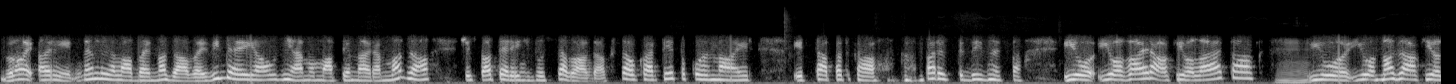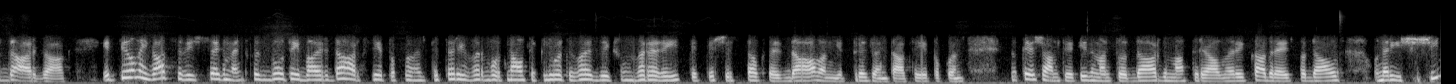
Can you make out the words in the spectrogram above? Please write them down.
Vai arī nelielā vai mazā vai vidējā uzņēmumā, piemēram, mazā, šis patēriņš būs savādāks. Savukārt iepakojumā ir, ir tāpat kā, kā parasti biznesā, jo, jo vairāk, jo lētāk, mm. jo, jo mazāk, jo dārgāk ir pilnīgi atsevišķs segments, kas būtībā ir dārgs iepakojums, bet arī varbūt nav tik ļoti vajadzīgs un var arī iztikt ir šis sauktais dāvana, ja prezentācija iepakojums. Nu, tiešām tiek izmantot dārgi materiāli un arī kādreiz par daudz. Un arī šī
